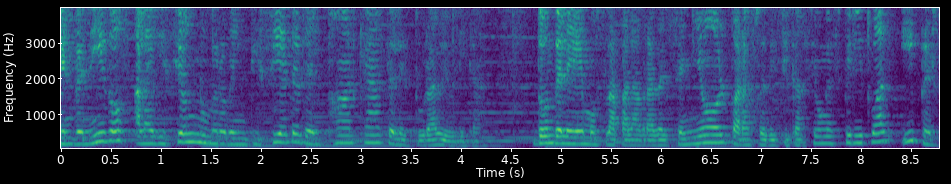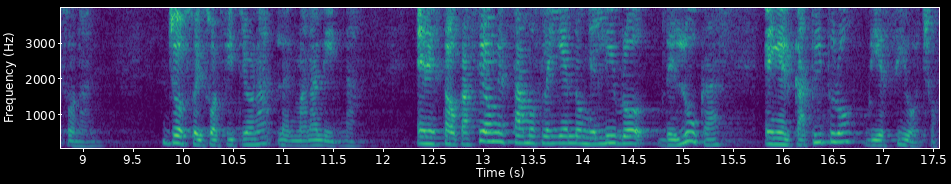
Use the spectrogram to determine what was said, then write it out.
Bienvenidos a la edición número 27 del podcast de lectura bíblica, donde leemos la palabra del Señor para su edificación espiritual y personal. Yo soy su anfitriona, la hermana Ligna. En esta ocasión estamos leyendo en el libro de Lucas, en el capítulo 18.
